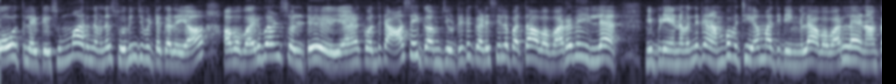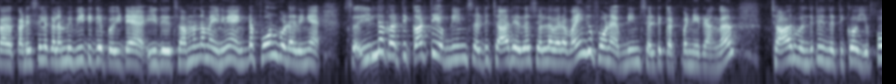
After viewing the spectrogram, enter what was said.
கோவத்தில் இருக்கேன். சும்மா இருந்தவன சொரிஞ்சு விட்ட கதையா? அவள் வருவான்னு சொல்லிட்டு எனக்கு வந்துட்டு ஆசை காமிச்சு விட்டுட்டு கடைசியில் பார்த்தா அவள் வரவே இல்லை. இப்படி என்னை வந்துட்டு நம்ப வச்சு ஏமாத்திட்டீங்களா? அவள் வரல. நான் கடைசியில் கிளம்பி வீட்டுக்கே போயிட்டேன். இது சம்மந்தமாக இனிமேல் என்கிட்ட ஃபோன் போடாதீங்க. ஸோ இல்லை கார்த்தி கார்த்தி அப்படின்னு சொல்லிட்டு சார் ஏதோ சொல்ல வர வைங்க ஃபோனை அப்படின்னு சொல்லிட்டு கட் பண்ணிடுறாங்க. சார் வந்துட்டு இந்த திக்கோ எப்போ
